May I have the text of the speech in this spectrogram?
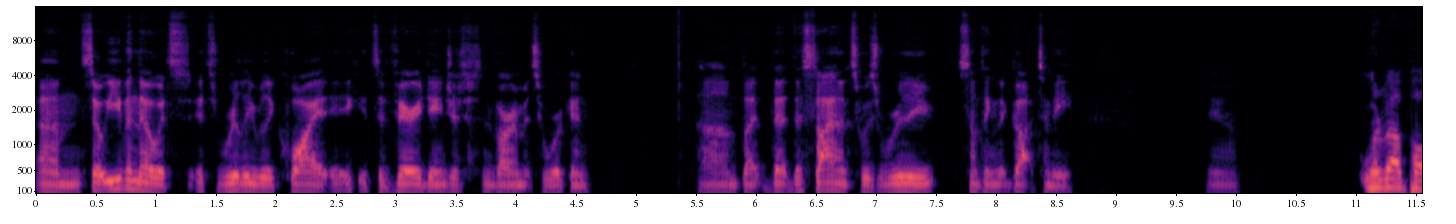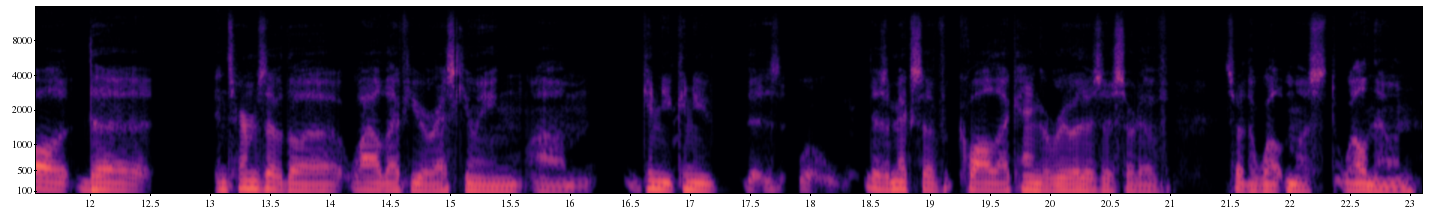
um, so even though it's it's really really quiet it, it's a very dangerous environment to work in um, but the, the silence was really something that got to me. Yeah what about Paul? The in terms of the wildlife you were rescuing, um, can you can you there's, there's a mix of koala, kangaroo. Those are sort of sort of the well, most well known,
